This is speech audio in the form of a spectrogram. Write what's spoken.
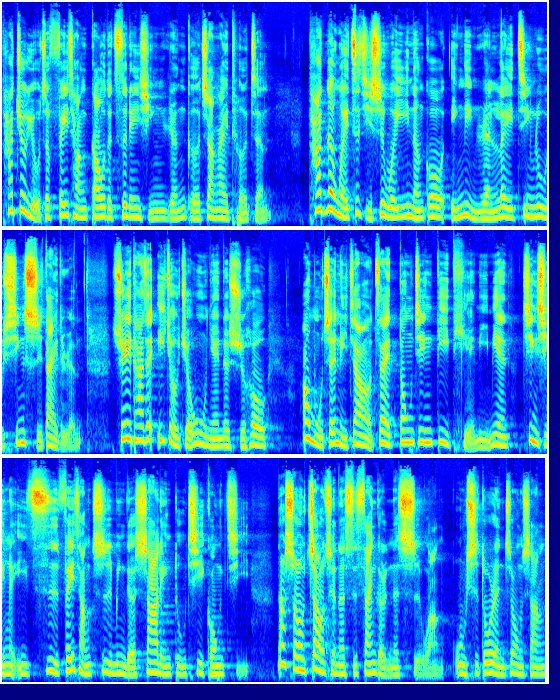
他就有着非常高的自恋型人格障碍特征。他认为自己是唯一能够引领人类进入新时代的人，所以他在一九九五年的时候，奥姆真理教在东京地铁里面进行了一次非常致命的沙林毒气攻击，那时候造成了十三个人的死亡，五十多人重伤，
